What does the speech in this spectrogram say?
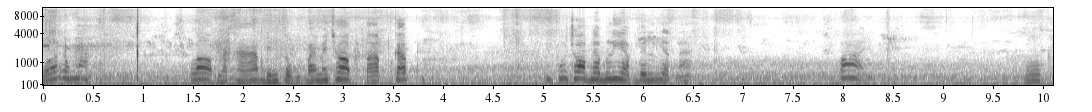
ย้อยลงมา รอบนะครับบินสูงไปไม่ชอบปรับครับ ผู้ชอบเรียบเรียบเรียบนะป้ายโอเค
